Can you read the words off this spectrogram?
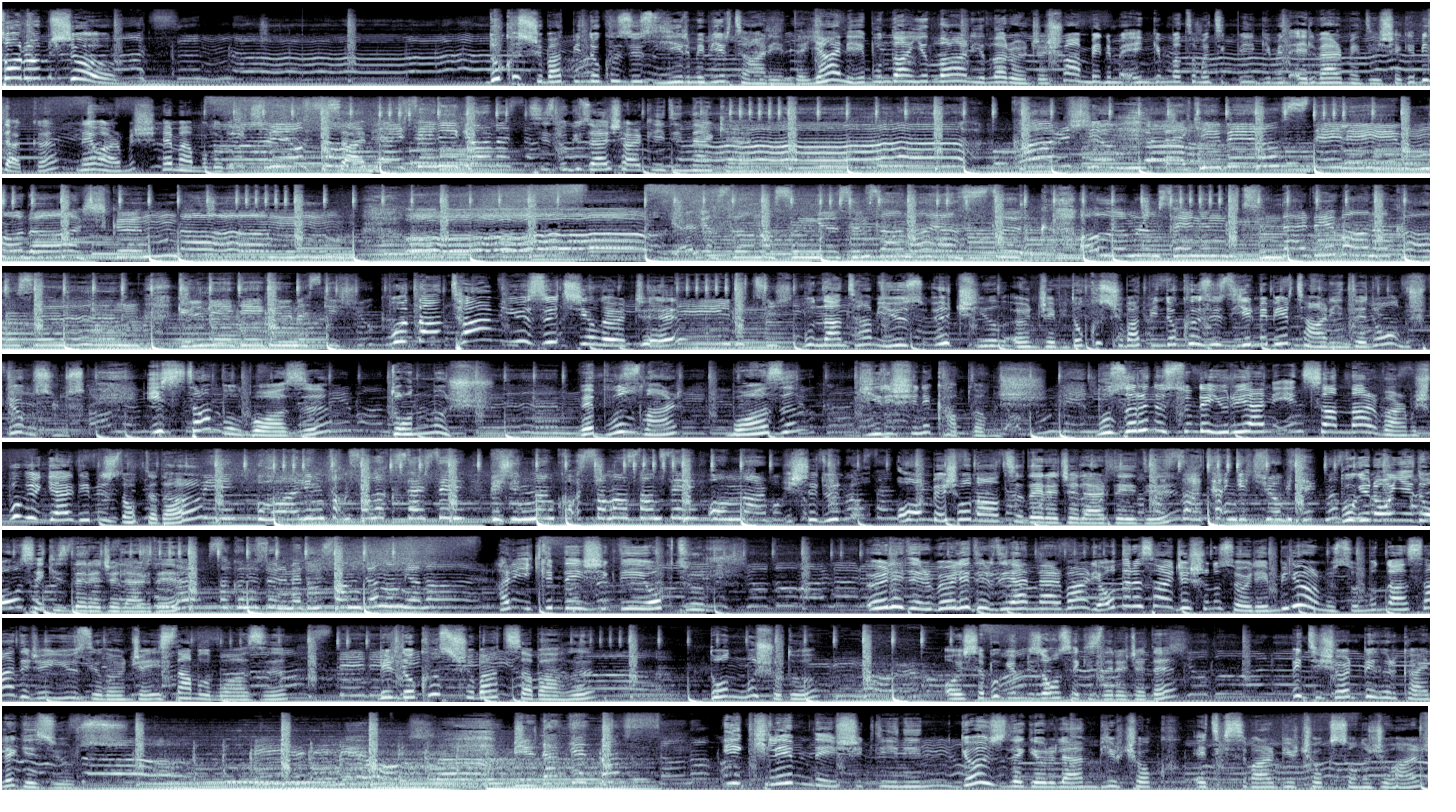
Sorum şu. uzatsınlar. 9 Şubat 1921 tarihinde yani bundan yıllar yıllar önce şu an benim engin matematik bilgimin el vermediği şekilde bir dakika ne varmış hemen bulurum. Saniye. Siz bu güzel şarkıyı dinlerken karşımda Belki biraz yıl önce Bundan tam 103 yıl önce bir 9 Şubat 1921 tarihinde ne olmuş biliyor musunuz? İstanbul Boğazı donmuş ve buzlar boğazın girişini kaplamış. Buzların üstünde yürüyen insanlar varmış. Bugün geldiğimiz noktada benim Bu halim tam salak serseri Peşinden koşsam alsam seni Onlar boş işte dün 15-16 derecelerdeydi. Zaten geçiyor bir tek nasıl Bugün 17-18 derecelerde. Sakın üzülme duysam canım yanar Hani iklim değişikliği yoktur. Öyledir böyledir diyenler var ya onlara sadece şunu söyleyeyim biliyor musun bundan sadece 100 yıl önce İstanbul Boğazı bir 9 Şubat sabahı donmuş idu. Oysa bugün biz 18 derecede bir tişört bir hırkayla geziyoruz. İklim değişikliğinin gözle görülen birçok etkisi var birçok sonucu var.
